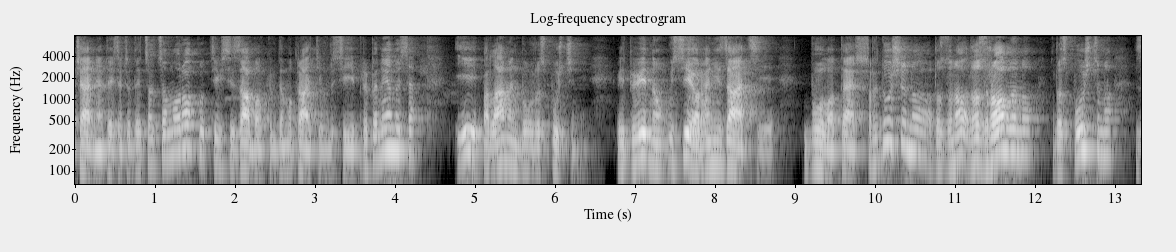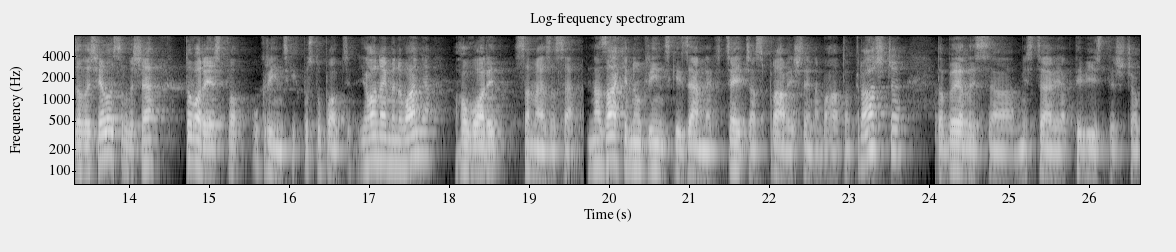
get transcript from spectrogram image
червня 1907 року ці всі забавки в демократії в Росії припинилися, і парламент був розпущений. Відповідно, усі організації було теж придушено, розгромлено, розпущено, залишилося лише товариство українських поступовців. Його найменування говорить саме за себе. На західноукраїнських землях в цей час справи йшли набагато краще. добилися місцеві активісти, щоб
